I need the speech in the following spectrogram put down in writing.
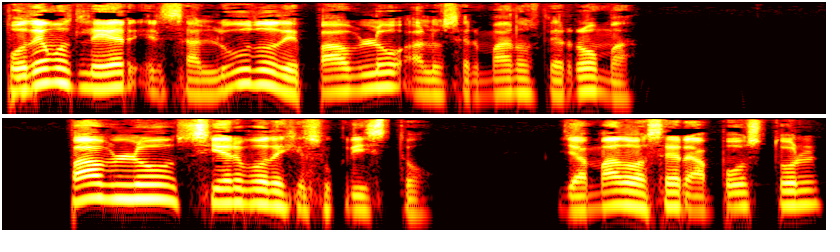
podemos leer el saludo de Pablo a los hermanos de Roma. Pablo, siervo de Jesucristo, llamado a ser apóstol,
